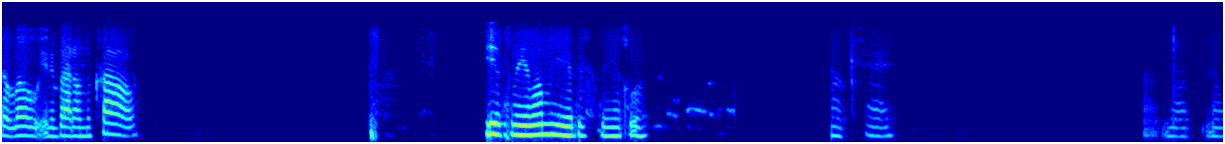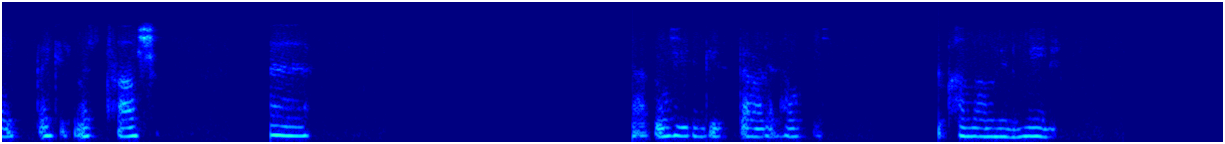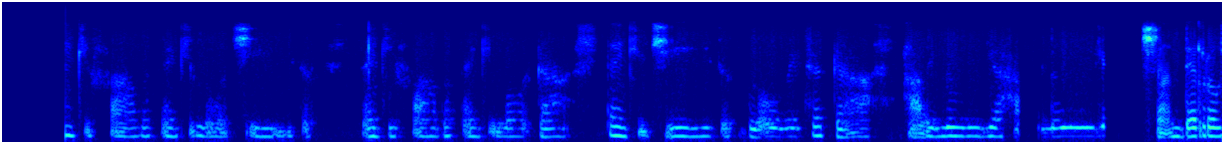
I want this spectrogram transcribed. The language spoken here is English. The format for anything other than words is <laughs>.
Hello, anybody on the call? Yes, ma'am, I'm here. This is Angela. Okay. Uh, no, no, thank you, Miss Tasha. Uh, I'll go ahead and get started. Hopefully, will come on in a minute. Thank you, Father. Thank you, Lord Jesus. Thank you, Father. Thank you, Lord God. Thank you, Jesus. Glory to God. Hallelujah. Hallelujah. Shandero.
